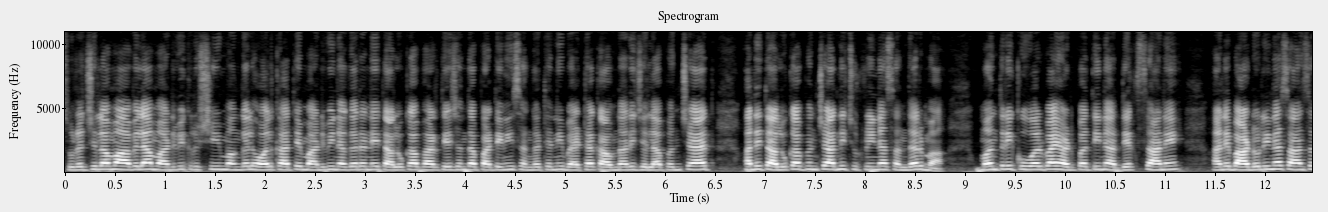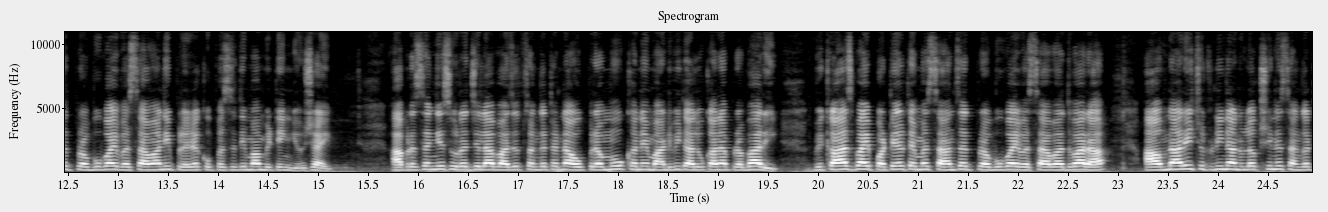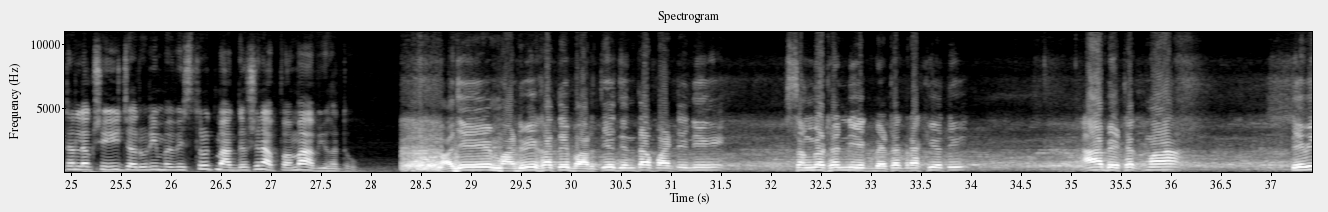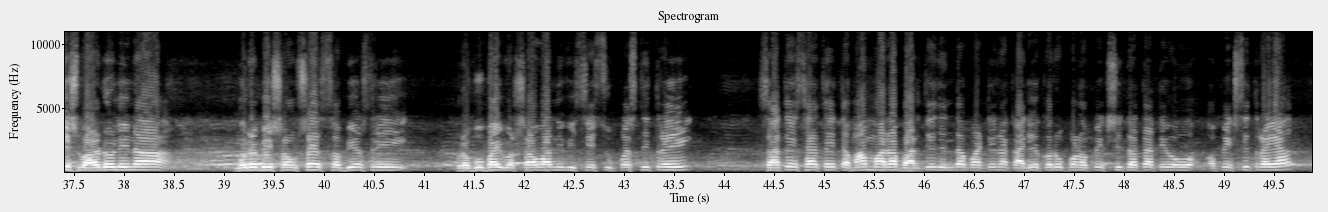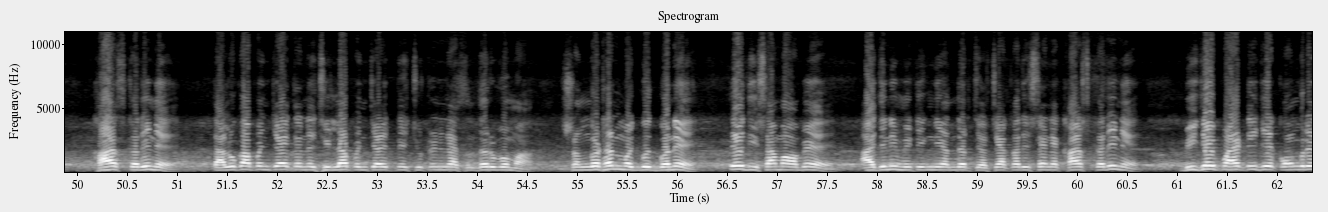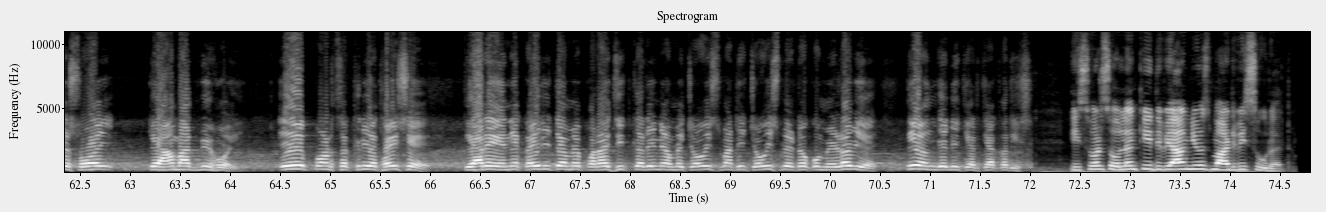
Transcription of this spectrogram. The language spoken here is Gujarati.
સુરત જિલ્લામાં આવેલા માંડવી કૃષિ મંગલ હોલ ખાતે માંડવીનગર અને તાલુકા ભારતીય જનતા પાર્ટીની સંગઠનની બેઠક આવનારી જિલ્લા પંચાયત અને તાલુકા પંચાયતની ચૂંટણીના સંદર્ભમાં મંત્રી કુંવરભાઈ હડપતિના અધ્યક્ષસ્થાને અને બારડોલીના સાંસદ પ્રભુભાઈ વસાવાની પ્રેરક ઉપસ્થિતિમાં મિટિંગ યોજાઈ. આ પ્રસંગે સુરત જિલ્લા ભાજપ સંગઠનના ઉપપ્રમુખ અને માંડવી તાલુકાના પ્રભારી વિકાસભાઈ પટેલ તેમજ સાંસદ પ્રભુભાઈ વસાવા દ્વારા આવનારી ચૂંટણીને અનુલક્ષીને સંગઠનલક્ષી જરૂરી વિસ્તૃત માર્ગદર્શન આપવામાં આવ્યું હતું. આજે માંડવી ખાતે ભારતીય જનતા પાર્ટીની સંગઠનની એક બેઠક રાખી હતી. આ બેઠકમાં ત્રેવીસ બારડોલીના મોરબી સંસદ સભ્ય શ્રી પ્રભુભાઈ વસાવાની વિશેષ ઉપસ્થિત રહી. સાથે સાથે તમામ મારા ભારતીય જનતા પાર્ટીના કાર્યકરો પણ અપેક્ષિત હતા, તેઓ અપેક્ષિત રહ્યા. ખાસ કરીને તાલુકા પંચાયત અને જિલ્લા પંચાયતની ચૂંટણીના સંદર્ભમાં સંગઠન મજબૂત બને તે દિશામાં અમે આજની મિટિંગની અંદર ચર્ચા કરી અને ખાસ કરીને બીજી પાર્ટી જે કોંગ્રેસ હોય કે આમ આદમી હોય, એ પણ સક્રિય થઈ છે, ત્યારે એને કઈ રીતે અમે પરાજિત કરીને અમે ચોવીસમાંથી ચોવીસ બેઠકો મેળવીએ તે અંગેની ચર્ચા કરીશ. ઈશ્વર સોલંકી દિવ્યાંગ ન્યૂઝ માંડવી, સુરત.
